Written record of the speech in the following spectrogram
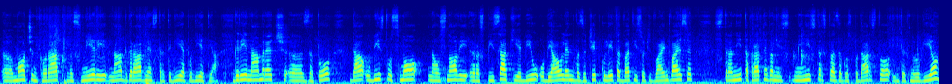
Eh, močen korak v smeri nadgradnje strategije podjetja. Gre namreč eh, za to, da v bistvu smo na osnovi razpisa, ki je bil objavljen v začetku leta 2022 strani takratnega Ministrstva za gospodarstvo in tehnologijo,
